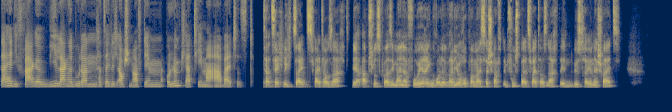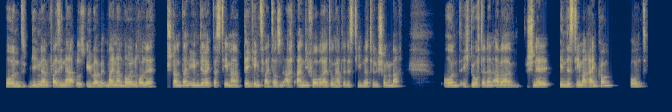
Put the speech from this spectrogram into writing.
Daher die Frage, wie lange du dann tatsächlich auch schon auf dem Olympiathema arbeitest. Tatsächlich seit 2008. Der Abschluss quasi meiner vorherigen Rolle war die Europameisterschaft im Fußball 2008 in Österreich und der Schweiz und ging dann quasi nahtlos über mit meiner neuen Rolle stand dann eben direkt das Thema Peking 2008 an. Die Vorbereitung hatte das Team natürlich schon gemacht. Und ich durfte dann aber schnell in das Thema reinkommen und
